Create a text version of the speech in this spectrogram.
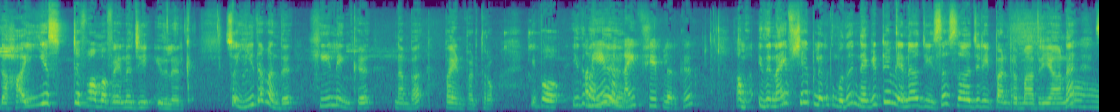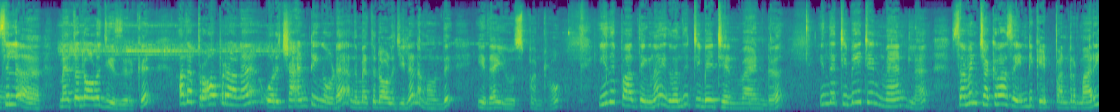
the highest form of energy இதில் இருக்குது ஸோ இதை வந்து ஹீலிங்க்கு நம்ம பயன்படுத்துகிறோம் இப்போது இது வந்து ஏன் நைஃப் ஷேப்ல இருக்கு? ஆமாம் இது நைஃப் ஷேப்பில் இருக்கும்போது நெகட்டிவ் எனர்ஜிஸை சர்ஜரி பண்ணுற மாதிரியான சில மெத்தடாலஜிஸ் இருக்குது அதை ப்ராப்பரான ஒரு சாண்டிங்கோட அந்த மெத்தடாலஜியில் நம்ம வந்து இதை யூஸ் பண்ணுறோம் இது பார்த்தீங்கன்னா இது வந்து டிபேட்டியன் வேண்டு இந்த டிபேட்டியன் வேண்டில் செவன் சக்ராஸை இண்டிகேட் பண்ணுற மாதிரி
